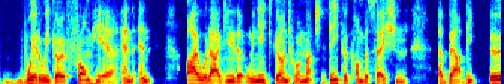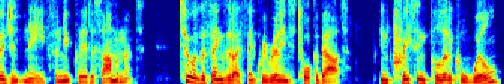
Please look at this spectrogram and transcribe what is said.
where do we go from here? And, and I would argue that we need to go into a much deeper conversation about the urgent need for nuclear disarmament. Two of the things that I think we really need to talk about increasing political will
